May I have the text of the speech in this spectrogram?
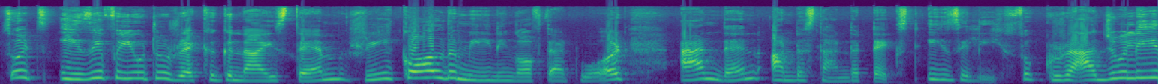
So it's easy for you to recognize them, recall the meaning of that word, and then understand the text easily. So gradually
